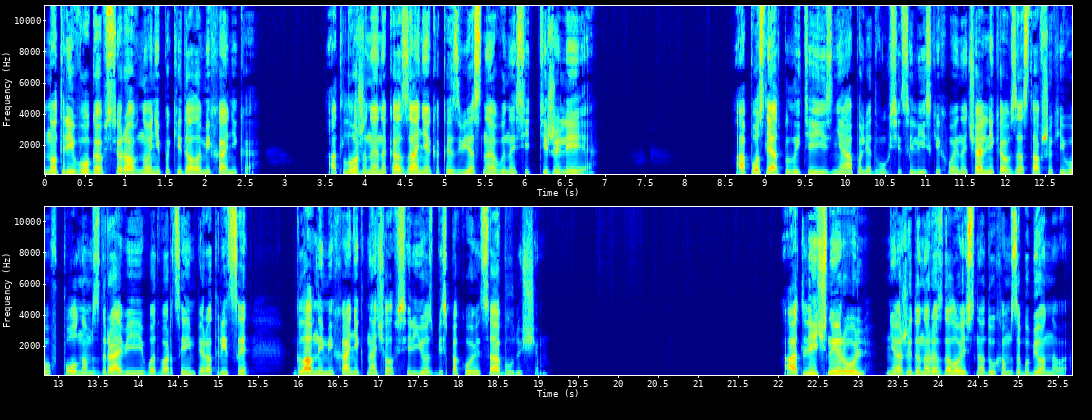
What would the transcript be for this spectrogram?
Но тревога все равно не покидала механика. Отложенное наказание, как известно, выносить тяжелее. А после отплытия из Неаполя двух сицилийских военачальников, заставших его в полном здравии во дворце императрицы, главный механик начал всерьез беспокоиться о будущем. «Отличный руль!» — неожиданно раздалось над ухом Забубенного.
